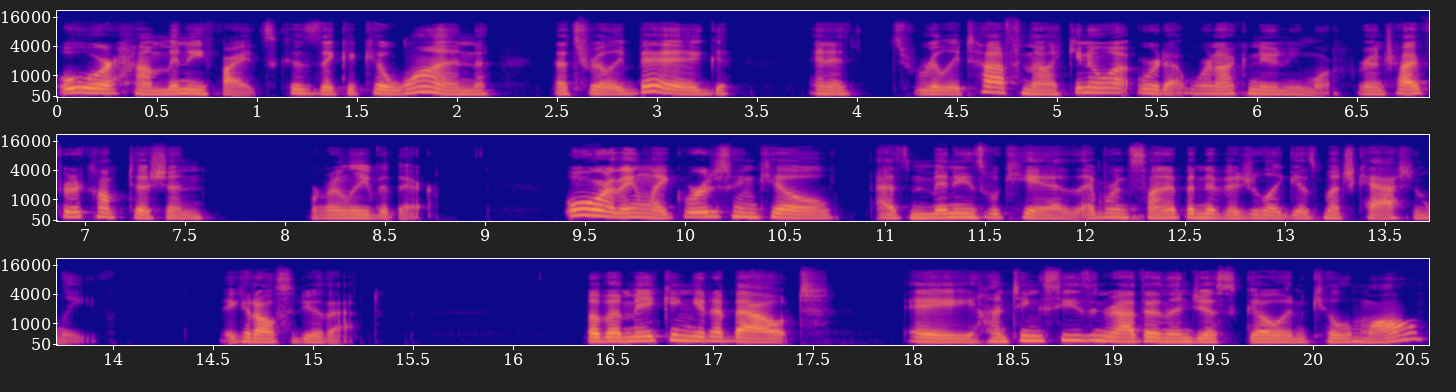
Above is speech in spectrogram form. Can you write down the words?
or how many fights because they could kill one that's really big and it's really tough and they're like, you know what, we're done. We're not going to do anymore. We're going to try for the competition. We're going to leave it there. Or they're like, we're just going to kill as many as we can. Everyone sign up individually, get as much cash and leave. They could also do that. But by making it about a hunting season rather than just go and kill them all,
